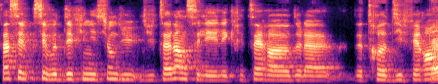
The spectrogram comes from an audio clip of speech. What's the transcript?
ça c'est votre définition du, du talent, c'est les, les, critères euh, d'être différent.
